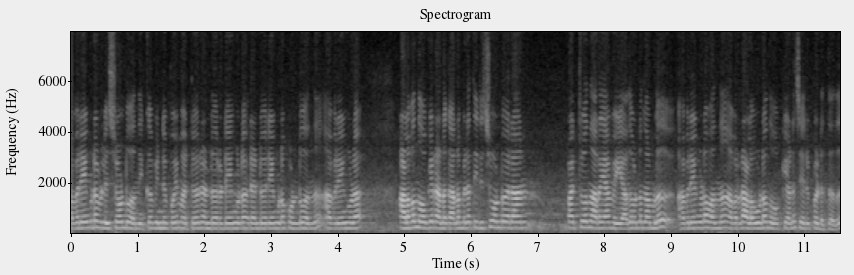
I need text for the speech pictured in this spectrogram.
അവരെയും കൂടെ വിളിച്ചുകൊണ്ട് വന്നിക്ക പിന്നെ പോയി മറ്റോ രണ്ടുപേരുടെയും കൂടെ രണ്ടുപേരെയും കൂടെ കൊണ്ടുവന്ന് അവരെയും കൂടെ അളവ് നോക്കിയിട്ടാണ്. കാരണം പിന്നെ തിരിച്ചു കൊണ്ടുവരാൻ പറ്റുമെന്ന് അറിയാൻ വയ്യ. അതുകൊണ്ട് നമ്മൾ അവരെയും കൂടെ വന്ന് അവരുടെ അളവ് കൂടെ നോക്കിയാണ് ചെരുപ്പ് എടുത്തത്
